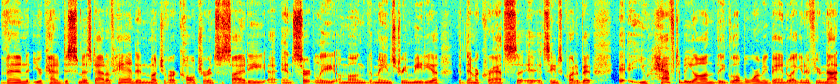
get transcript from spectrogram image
then you're kind of dismissed out of hand in much of our culture and society, uh, and certainly among the mainstream media, the Democrats. Uh, it, it, seems quite a bit. Uh, you have to be on the global warming bandwagon. If you're not,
